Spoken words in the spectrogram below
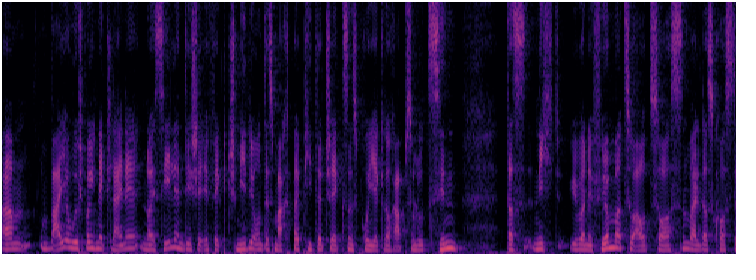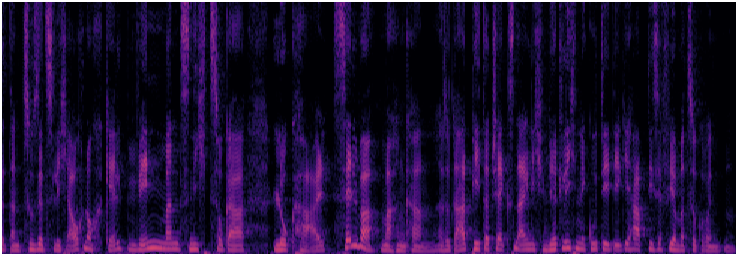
ähm, war ja ursprünglich eine kleine neuseeländische Effektschmiede und es macht bei Peter Jacksons Projekt auch absolut Sinn, das nicht über eine Firma zu outsourcen, weil das kostet dann zusätzlich auch noch Geld, wenn man es nicht sogar lokal selber machen kann. Also da hat Peter Jackson eigentlich wirklich eine gute Idee gehabt, diese Firma zu gründen.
